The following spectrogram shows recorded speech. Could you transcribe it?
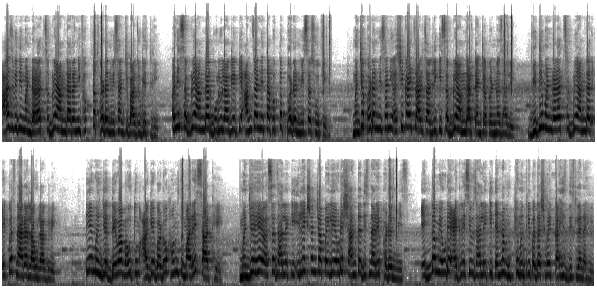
आज विधिमंडळात सगळ्या आमदारांनी फक्त फडणवीसांची बाजू घेतली. आणि सगळे आमदार बोलू लागले की आमचा नेता फक्त फडणवीसच होतील. म्हणजे फडणवीसांनी अशी काय चाल चालली की सगळे आमदार त्यांच्याकडनं झाले. विधिमंडळात सगळे आमदार एकच नारा लावू लागले. ते म्हणजे देवा भाऊ तुम आगे बढो हम तुम्हारे साथ है. म्हणजे हे असं झालं की इलेक्शनच्या पहिले एवढे शांत दिसणारे फडणवीस एकदम एवढे अग्रेसिव्ह झाले की त्यांना मुख्यमंत्री पदाशिवाय काहीच दिसलं नाही.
